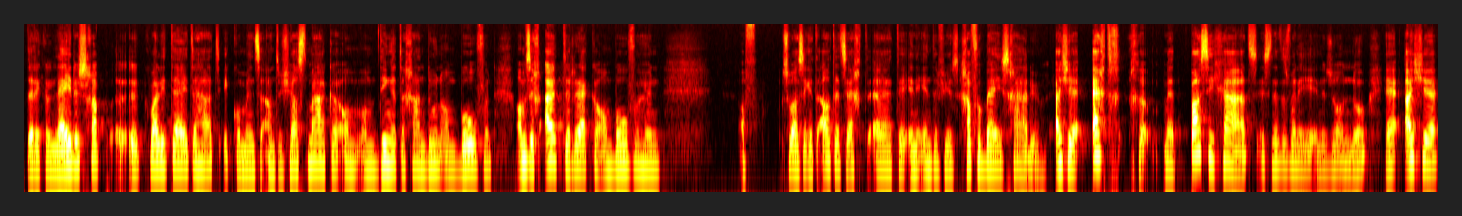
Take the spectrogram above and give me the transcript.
Dat ik leiderschapkwaliteiten had. Ik kon mensen enthousiast maken om, om dingen te gaan doen, om boven, om zich uit te rekken, om boven hun, of zoals ik het altijd zeg uh, in de interviews, ga voorbij je schaduw. Als je echt met passie gaat, is net als wanneer je in de zon loopt. Hè, als, je,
